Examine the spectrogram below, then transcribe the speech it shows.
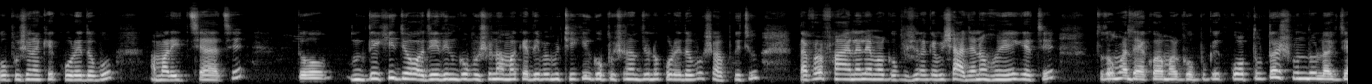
গোপুসোনাকে করে দেবো, আমার ইচ্ছা আছে। তো দেখি যেদিন গোপুসোনা আমাকে দেবে, আমি ঠিকই গোপুসোনার জন্য করে দেবো সব কিছু তারপর ফাইনালি আমার গোপুসোনাকে আমি সাজানো হয়ে গেছে। তো তোমরা দেখো আমার গপুকে কতটা সুন্দর লাগছে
